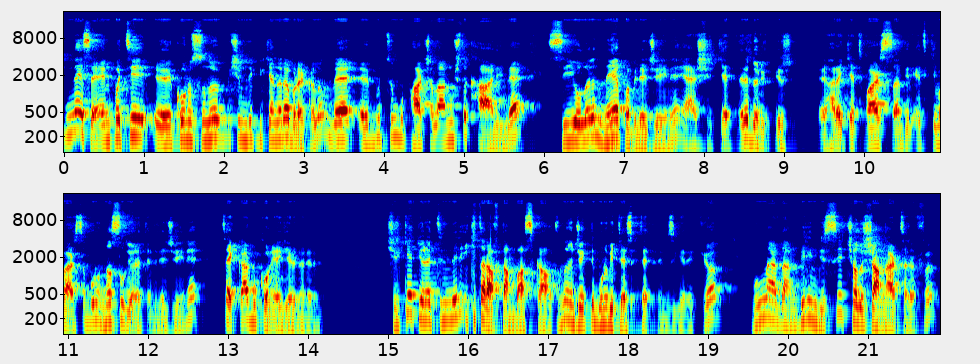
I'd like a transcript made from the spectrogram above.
Şimdi neyse empati e, konusunu şimdilik bir kenara bırakalım ve e, bütün bu parçalanmışlık haliyle CEO'ların ne yapabileceğini, eğer şirketlere dönük bir e, hareket varsa, bir etki varsa bunu nasıl yönetebileceğini tekrar bu konuya geri dönelim. Şirket yönetimleri iki taraftan baskı altında. Öncelikle bunu bir tespit etmemiz gerekiyor. Bunlardan birincisi çalışanlar tarafı.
